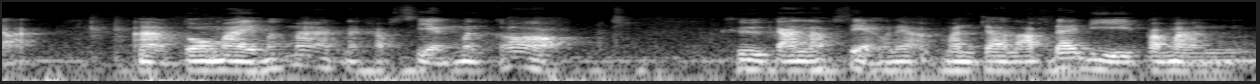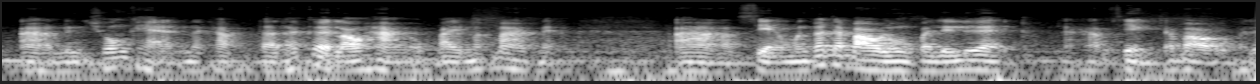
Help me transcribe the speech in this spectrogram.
จากตัวไมค์มากๆนะครับ เสียงมันก็คือการรับเสียงเนี่ยมันจะรับได้ดีประมาณหนึ่งช่วงแขนนะครับ แต่ถ้าเกิดเราห่างออกไปมากๆเนี่ย เสียงมันก็จะเบาลงไปเรื่อยๆนะครับเสียงจะเบาลงไปเ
